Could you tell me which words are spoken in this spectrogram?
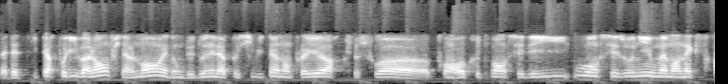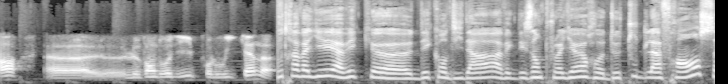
bah, d'être hyper polyvalent finalement, et donc de donner la possibilité à un employeur, que ce soit pour un recrutement en CDI ou en saisonnier ou même en extra, euh, le vendredi pour le week-end. Vous travaillez avec euh, des candidats, avec des employeurs de toute la France.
